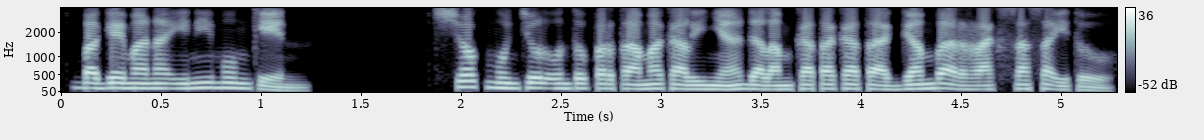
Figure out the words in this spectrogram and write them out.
Bagaimana ini mungkin? Shock muncul untuk pertama kalinya dalam kata-kata gambar raksasa itu.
